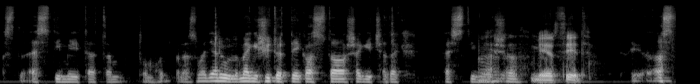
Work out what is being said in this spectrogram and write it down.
azt estimatet, nem tudom, hogy van az magyarul, meg is ütötték azt a, segítsetek, estimation Mércét. azt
